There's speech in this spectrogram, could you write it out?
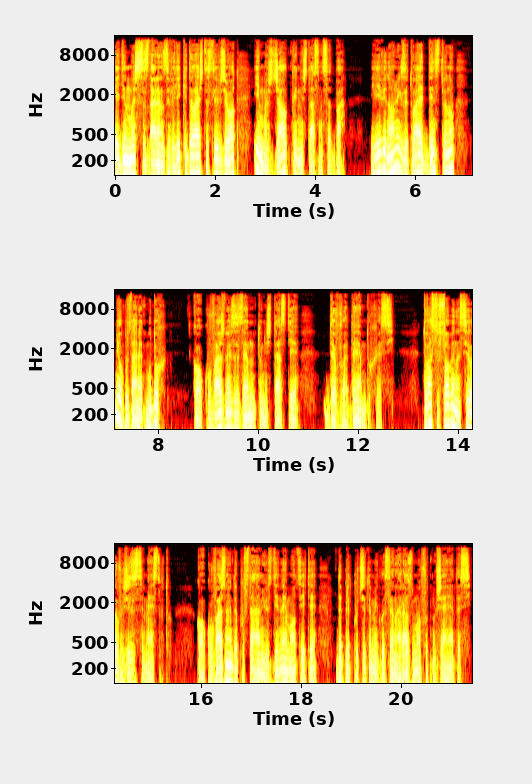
Един мъж създаден за велики дела и щастлив живот и мъж жалка и нещастна съдба. И виновник за това е единствено необозданият му дух. Колко важно е за земното ни щастие да владеем духа си. Това с особена сила въжи за семейството. Колко важно е да поставяме юзди на емоциите, да предпочитаме гласа на разума в отношенията си.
